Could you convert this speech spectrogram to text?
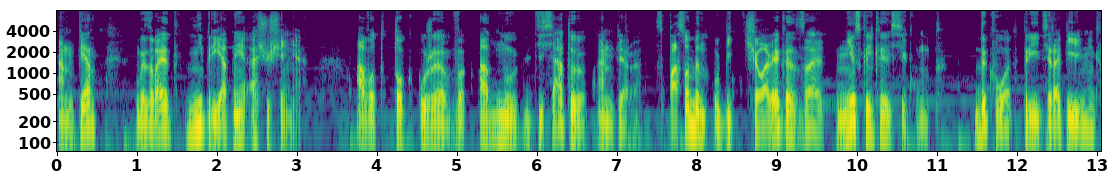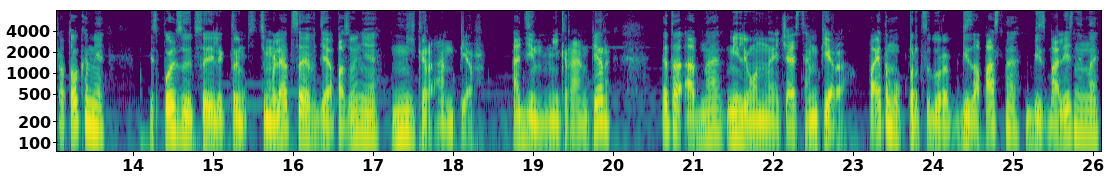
ампер вызывает неприятные ощущения – а вот ток уже в одну десятую ампера способен убить человека за несколько секунд. Так вот, при терапии микротоками используется электростимуляция в диапазоне микроампер. Один микроампер – это одна миллионная часть ампера, поэтому процедура безопасна, безболезненна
